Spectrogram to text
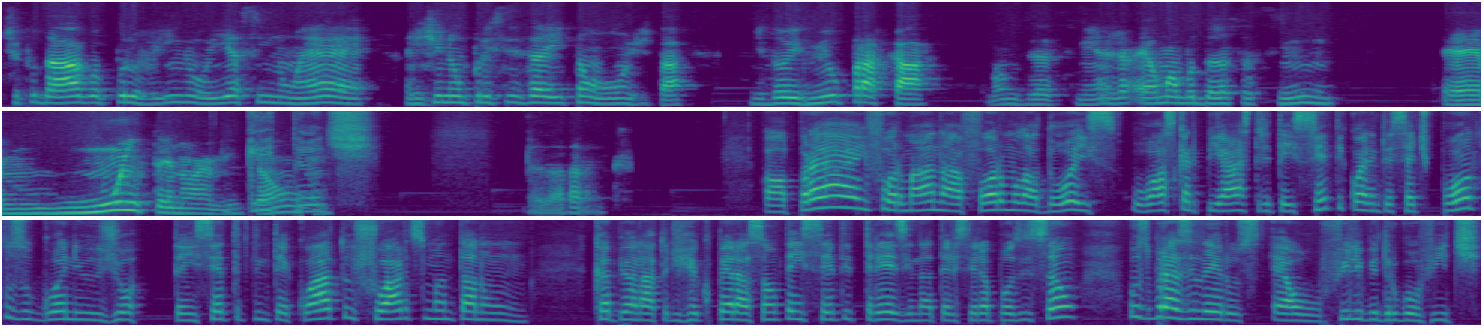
tipo, da água pro vinho e assim, não é. A gente não precisa ir tão longe, tá? De 2000 para cá, vamos dizer assim. É, é uma mudança assim é muito enorme. Então, Gritante. Exatamente. Ó, pra informar, na Fórmula 2, o Oscar Piastri tem 147 pontos, o Guan Yu Zhou tem 134, o Schwartzman tá num campeonato de recuperação, tem 113 na terceira posição. Os brasileiros é o Felipe Drogovic,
